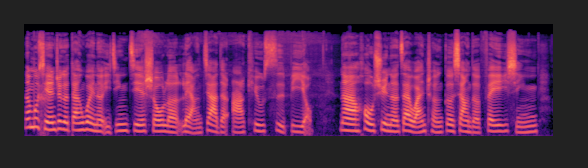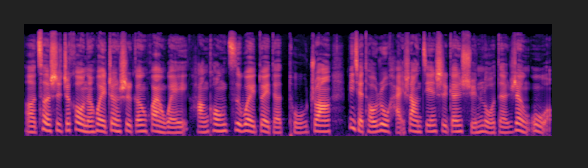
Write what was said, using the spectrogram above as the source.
那目前这个单位呢，已经接收了两架的 RQ 四 B 哦。那后续呢，在完成各项的飞行呃测试之后呢，会正式更换为航空自卫队的涂装，并且投入海上监视跟巡逻的任务哦。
